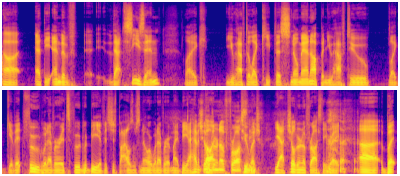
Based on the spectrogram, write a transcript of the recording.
uh, at the end of uh, that season, like you have to like keep this snowman up, and you have to like give it food, whatever its food would be, if it's just piles of snow or whatever it might be. I haven't Children thought of Frosty. too much. Yeah, Children of Frosty, right? uh, but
